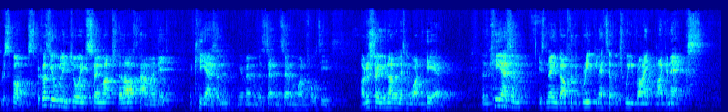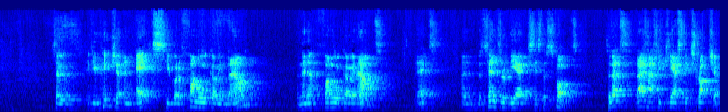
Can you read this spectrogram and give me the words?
response. Because you all enjoyed so much the last time I did a chiasm, you remember the 77140, I'll just show you another little one here. And the chiasm is named after the Greek letter which we write like an X. So if you picture an X, you've got a funnel going down, and then a funnel going out, X, and the center of the X is the spot. So that's, that's actually chiastic structure.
